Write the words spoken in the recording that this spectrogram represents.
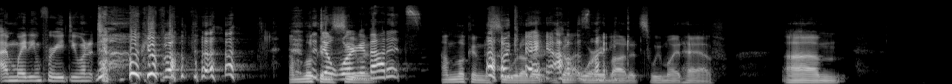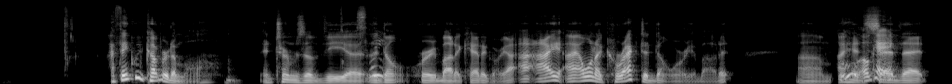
I'm waiting for you. Do you want to talk about the? I'm the looking. don't worry what- about it. I'm looking to see what other don't worry like- about it we might have. Um, I think we covered them all in terms of the uh, the don't worry about it category. I I, I want to correct a don't worry about it. Um, I had okay. said that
